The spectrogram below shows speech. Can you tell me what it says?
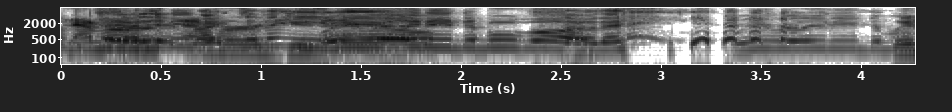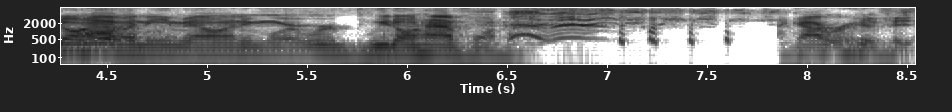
Never, Send it right never to the do We that. email. really need to move on. So that we really need to move We don't have on. an email anymore. We're we don't have one. I got rid of it.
